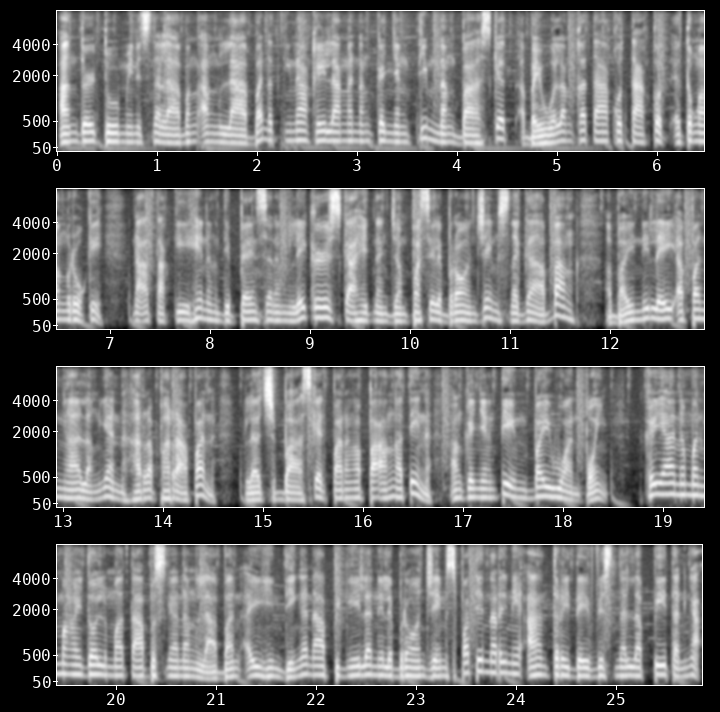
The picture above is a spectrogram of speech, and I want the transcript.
under 2 minutes na lamang ang laban at kinakailangan ng kanyang team ng basket, abay walang katakot-takot itong ang rookie na atakihin ang depensa ng Lakers kahit nandiyan pa si Lebron James nagabang. Abay nilay apan nga lang yan harap-harapan. Clutch basket para nga paangatin ang kanyang team by 1 point. Kaya naman mga idol matapos nga ng laban ay hindi nga napigilan ni Lebron James pati na rin ni Anthony Davis na lapitan nga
